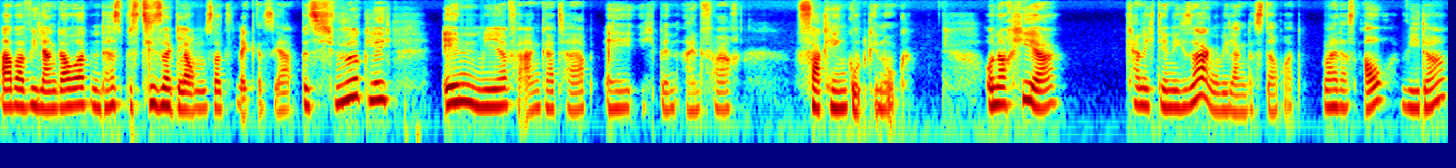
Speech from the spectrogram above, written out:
Aber wie lange dauert denn das, bis dieser Glaubenssatz weg ist, ja? Bis ich wirklich in mir verankert habe, ey, ich bin einfach fucking gut genug. Und auch hier kann ich dir nicht sagen, wie lange das dauert, weil das auch wieder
